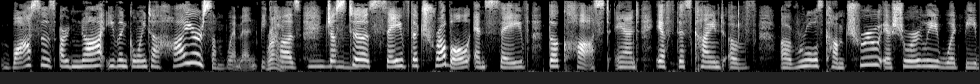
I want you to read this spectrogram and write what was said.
bosses are not even going to hire some women because just to save the trouble and save the cost. And if this kind of uh, rules come true, it surely would be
